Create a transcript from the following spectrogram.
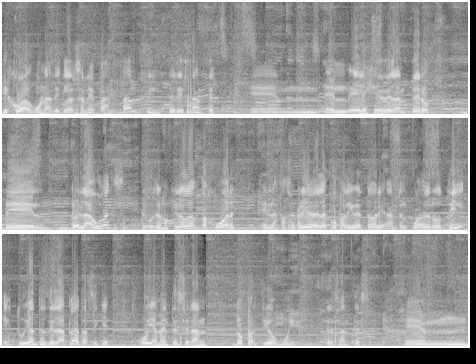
dejó algunas declaraciones bastante interesantes en el, eje delantero del, del Audax. Recordemos que el Audax va a jugar en la fase previa de la Copa Libertadores ante el cuadro de Estudiantes de La Plata, así que obviamente serán dos partidos muy interesantes en,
